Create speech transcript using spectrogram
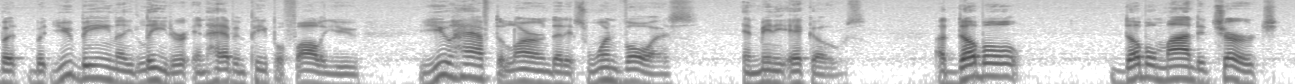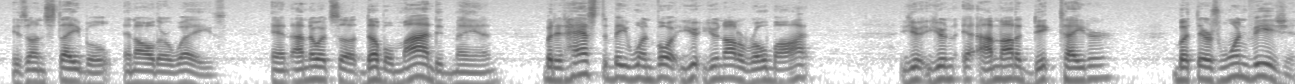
But but you being a leader and having people follow you, you have to learn that it's one voice and many echoes. A double double-minded church is unstable in all their ways. And I know it's a double-minded man, but it has to be one voice. You, you're not a robot. You, you're, I'm not a dictator, but there's one vision,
